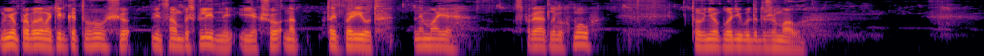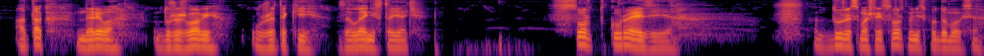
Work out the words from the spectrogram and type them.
У нього проблема тільки того, що він сам безплідний, і якщо на той період немає сприятливих умов, то в нього плодів буде дуже мало. А так, дерева дуже жваві, уже такі зелені стоять. Сорт Курезія. Дуже смачний сорт, мені сподобався.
